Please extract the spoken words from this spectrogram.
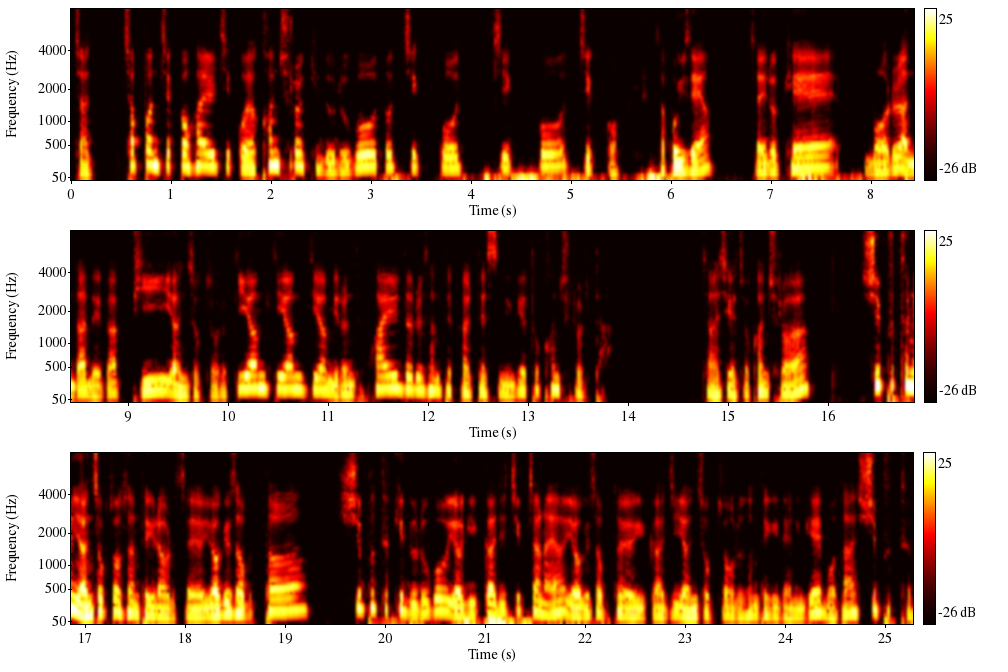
자, 첫 번째 거 파일 찍고요. 컨트롤 키 누르고 또 찍고, 찍고, 찍고. 자, 보이세요? 자, 이렇게 뭐를 한다? 내가 비연속적으로 띄엄띄엄 띄엄 이런 파일들을 선택할 때 쓰는 게 또 컨트롤이다. 자, 아시겠죠? 컨트롤. 쉬프트는 연속적 선택이라고 그랬어요. 여기서부터 쉬프트 키 누르고 여기까지 찍잖아요. 여기서부터 여기까지 연속적으로 선택이 되는 게 뭐다? 쉬프트.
